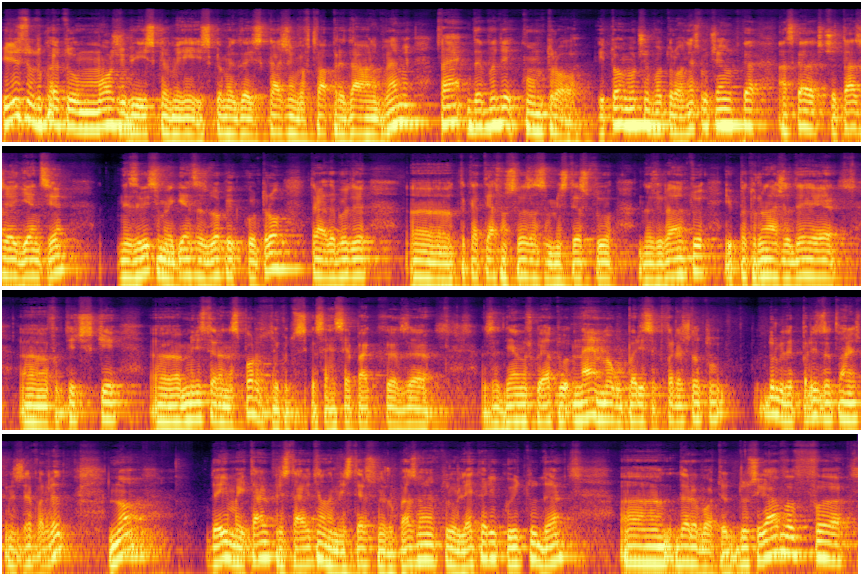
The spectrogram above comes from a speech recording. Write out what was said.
Единственото, което може би искаме, искаме да изкажем в това предаване време, това е да бъде контрола. И то е научен контрол. Не случайно така, аз казах, че тази агенция, независима агенция за допинг контрол, трябва да бъде а, така тясно свързана с Министерството на здравеопазването и патронажа да е а, фактически а, министъра на спорта, тъй като се касае все пак за, за дейност, която най-много пари се хвърлят, защото другите пари за това нещо не се хвърлят, но да има и там представител на Министерството на здравеопазването, лекари, които да, а, да работят. До сега в, а,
